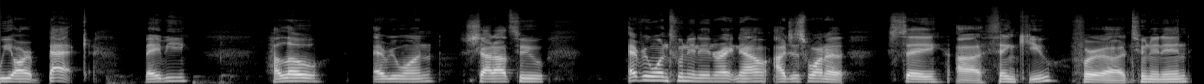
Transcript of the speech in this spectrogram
we are back, baby. Hello, everyone. Shout out to everyone tuning in right now. I just want to say uh, thank you for uh, tuning in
